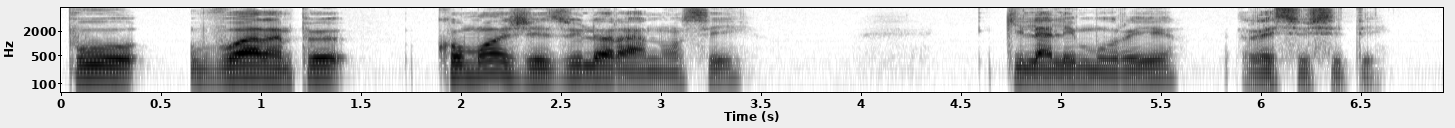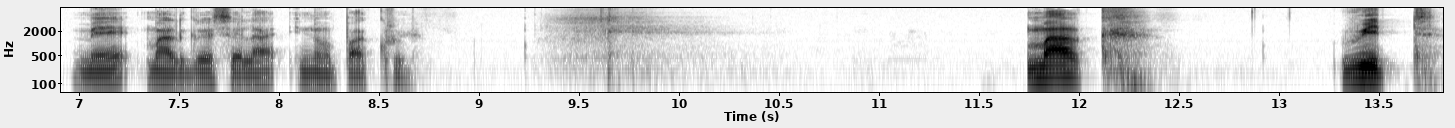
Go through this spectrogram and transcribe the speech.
pour voir un peu comment Jésus leur a annoncé qu'il allait mourir ressuscité. Mais malgré cela, ils n'ont pas cru. Marc 8,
